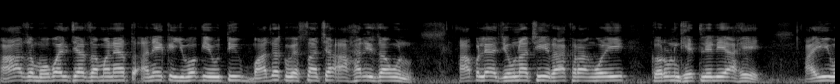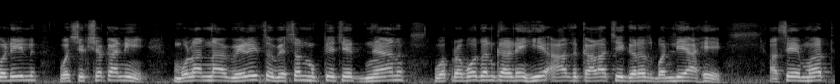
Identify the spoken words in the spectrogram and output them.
आज मोबाईलच्या जमान्यात अनेक युवक युवती मादक व्यसनाच्या आहारी जाऊन आपल्या जीवनाची राखरांगोळी करून घेतलेली आहे. आई वडील व शिक्षकांनी मुलांना वेळीच व्यसनमुक्तीचे ज्ञान व प्रबोधन करणे ही आज काळाची गरज बनली आहे. असे मत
